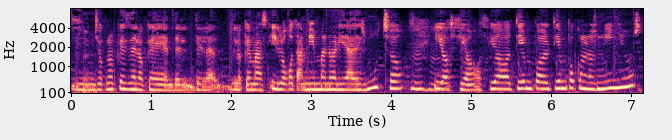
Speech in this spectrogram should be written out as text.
mm, Sí. yo creo que es de lo que, de, de la- de lo que más, y luego también manualidades mucho, y ocio, ocio, tiempo, el tiempo con los niños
